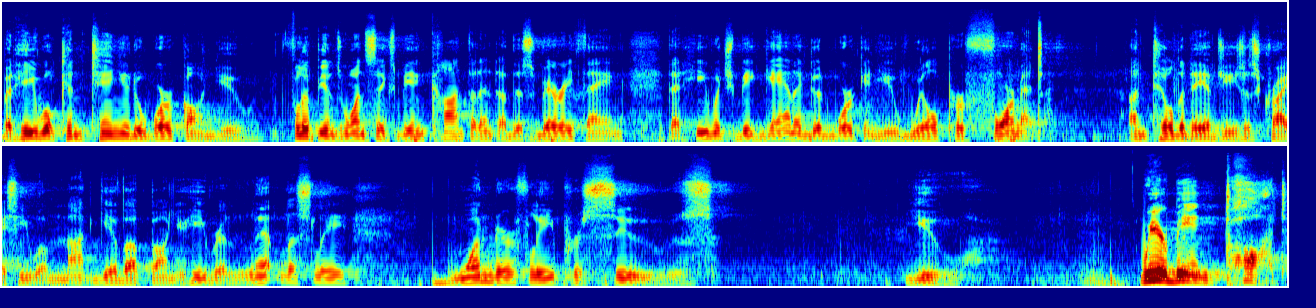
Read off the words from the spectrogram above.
but he will continue to work on you. Philippians 1 6, being confident of this very thing, that he which began a good work in you will perform it until the day of Jesus Christ. He will not give up on you. He relentlessly, wonderfully pursues you. We are being taught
